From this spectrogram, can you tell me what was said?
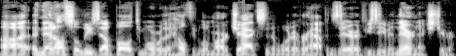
Uh, and that also leaves out Baltimore with a healthy Lamar Jackson and whatever happens there if he's even there next year.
